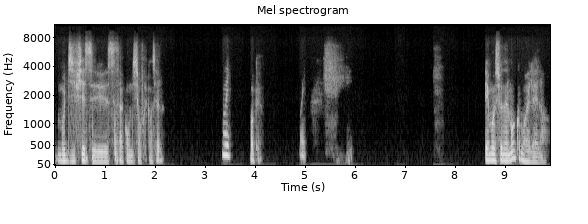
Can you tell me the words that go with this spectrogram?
modifier ses- sa condition fréquentielle? oui, Ok. Émotionnellement, comment elle est là?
